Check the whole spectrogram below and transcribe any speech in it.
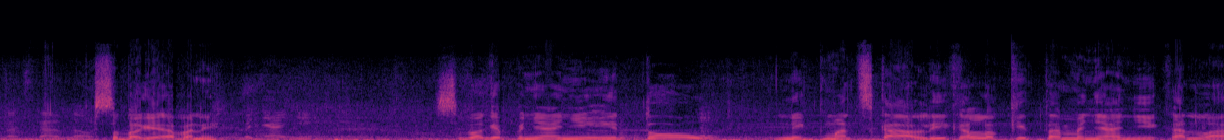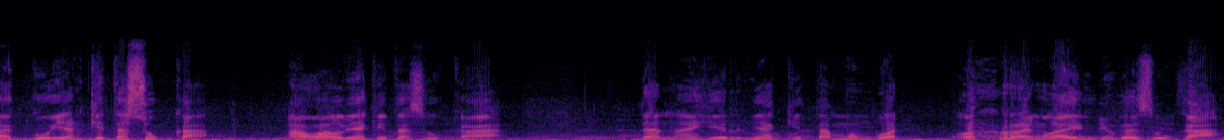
Mas Tanto? Sebagai apa nih? Penyanyi. Sebagai penyanyi itu nikmat sekali kalau kita menyanyikan lagu yang kita suka. Awalnya kita suka dan akhirnya kita membuat orang lain juga suka,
